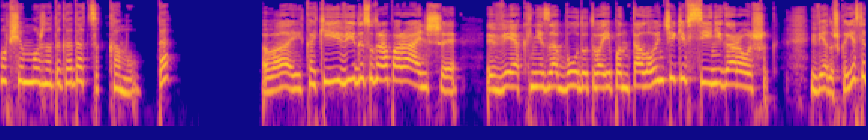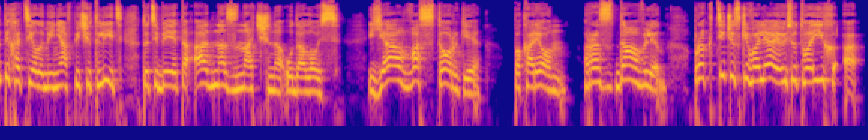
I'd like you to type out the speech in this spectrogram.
в общем, можно догадаться, к кому, да? «Вай, какие виды с утра пораньше! Век не забуду твои панталончики в синий горошек! Ведушка, если ты хотела меня впечатлить, то тебе это однозначно удалось! Я в восторге! Покорен, раздавлен, практически валяюсь у твоих, а,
